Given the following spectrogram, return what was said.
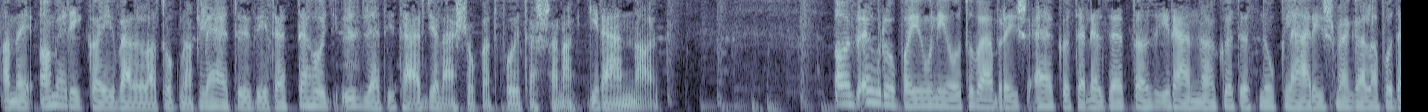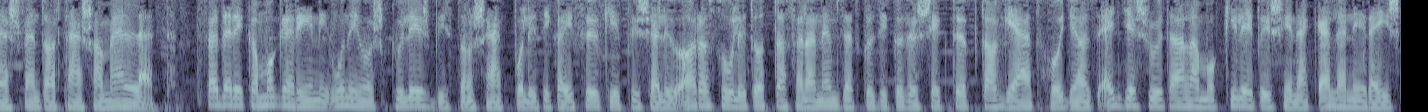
amely amerikai vállalatoknak lehetővé tette, hogy üzleti tárgyalásokat folytassanak Iránnal. Az Európai Unió továbbra is elkötelezett az Iránnal kötött nukleáris megállapodás fenntartása mellett. Federica Mogherini uniós kül- és biztonságpolitikai főképviselő arra szólította fel a nemzetközi közösség több tagját, hogy az Egyesült Államok kilépésének ellenére is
